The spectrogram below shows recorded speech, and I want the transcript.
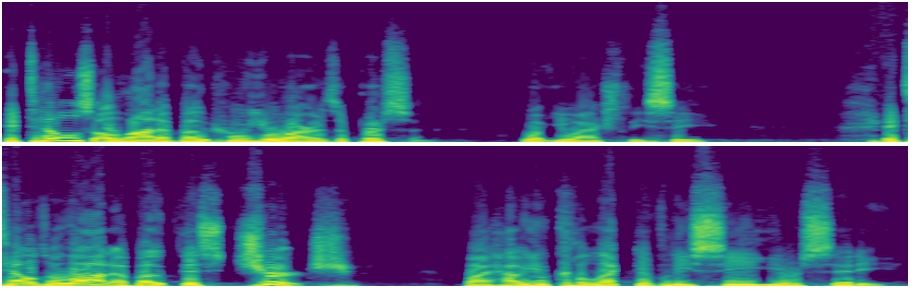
It tells a lot about who you are as a person what you actually see. It tells a lot about this church by how you collectively see your city.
